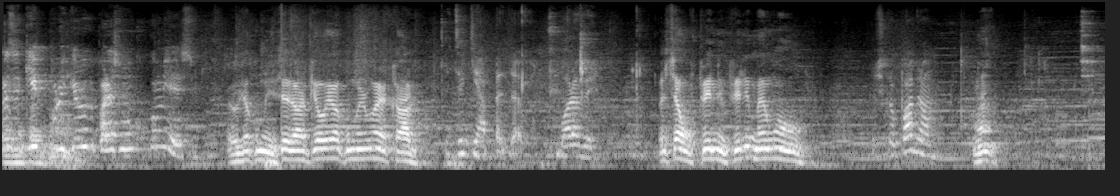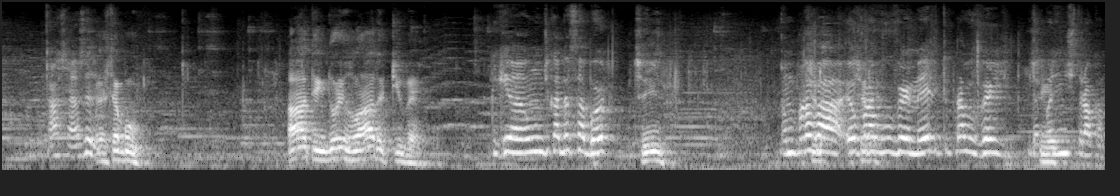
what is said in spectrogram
Esse aqui, por aquilo que parece, eu nunca comi esse. Eu já comi. Esse daqui eu ia comer no mercado. Esse aqui, rapaziada. Bora ver. Esse é o feeling, feeling mesmo. Esse que é o padrão. Né? Nossa, esse é Esse é bom. Ah, tem dois lados aqui, velho. Aqui é um de cada sabor. Sim. Vamos provar. eu provo o vermelho e tu prova o verde. Depois Sim. a gente troca.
